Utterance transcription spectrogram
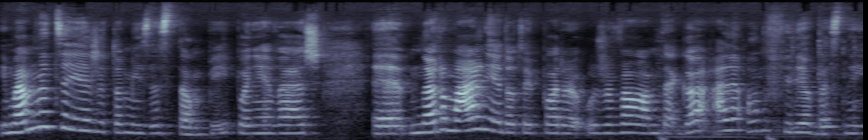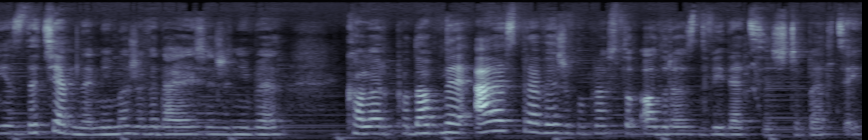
i mam nadzieję, że to mi zastąpi, ponieważ e, normalnie do tej pory używałam tego, ale on w chwili obecnej jest za ciemny, mimo że wydaje się, że niby kolor podobny, ale sprawia, że po prostu odrost widać jeszcze bardziej.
